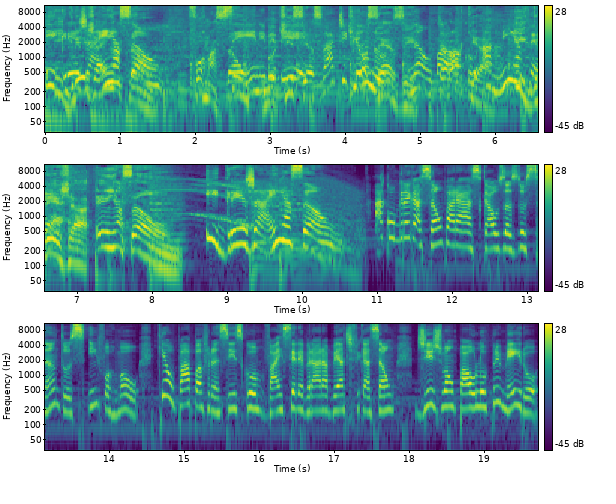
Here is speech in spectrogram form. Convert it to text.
Igreja, Igreja em Ação. Formação, CNBB, notícias, Vaticano, diocese, não paróquia, a minha Igreja fé. em Ação. Igreja em Ação. A Congregação para as Causas dos Santos informou que o Papa Francisco vai celebrar a beatificação de João Paulo I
